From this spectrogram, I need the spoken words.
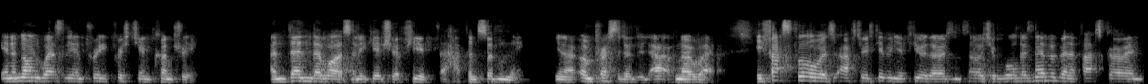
in a non Western pre Christian country. And then there was, and he gives you a few that happened suddenly you know, unprecedented out of nowhere. He fast forwards after he's given you a few of those and tells you, well, there's never been a fast growing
